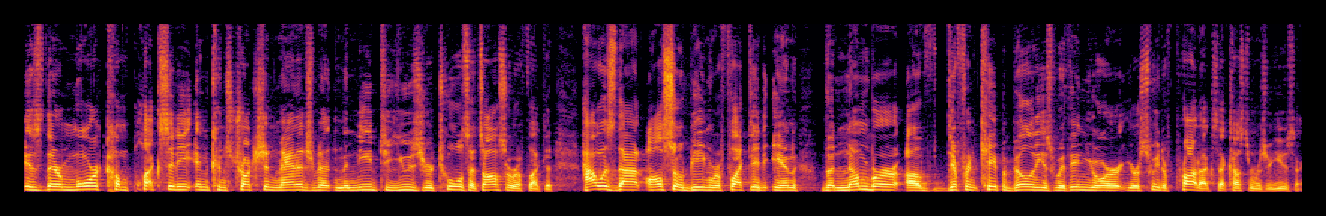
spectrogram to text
is there more complexity in construction management and the need to use your tools that's also reflected? How is that also being reflected in the number of different capabilities within your, your suite of products that customers are using?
